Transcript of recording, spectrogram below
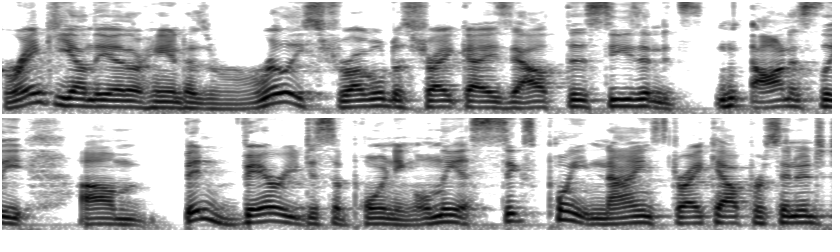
Greinke, on the other hand, has really struggled to strike guys out this season. It's honestly um, been very disappointing. Only a 6.9 strikeout percentage.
